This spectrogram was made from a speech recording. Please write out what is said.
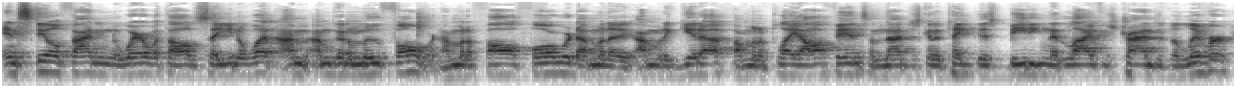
and still finding the wherewithal to say, you know what, I'm, I'm going to move forward. I'm going to fall forward. I'm going to I'm going to get up. I'm going to play offense. I'm not just going to take this beating that life is trying to deliver.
